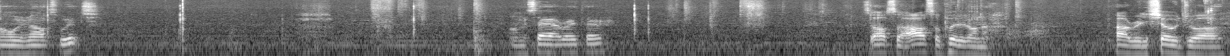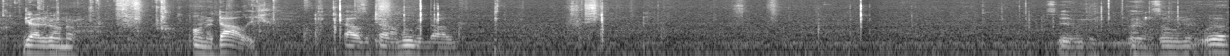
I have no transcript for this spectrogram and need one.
on and off switch on the side right there. It's also I also put it on a I already showed you all got it on a on a dolly thousand pound moving dolly. See if we can unzoom it well.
